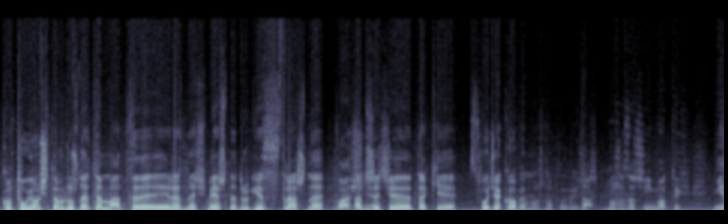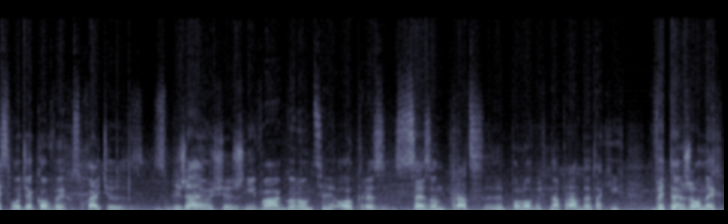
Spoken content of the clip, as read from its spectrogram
Kotłują się tam różne tematy, jedne śmieszne, drugie straszne, Właśnie. a trzecie takie słodziakowe można powiedzieć. Tak, może zacznijmy od tych niesłodziakowych. Słuchajcie, z- zbliżają się żniwa, gorący okres, sezon prac y, polowych naprawdę takich wytężonych.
